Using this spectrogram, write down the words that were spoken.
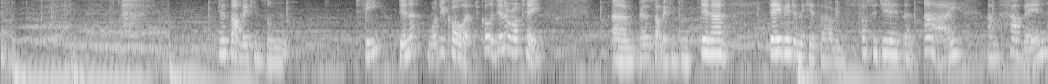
I'm gonna start making some tea, dinner. What do you call it? Do you call it dinner or tea? Um, I'm gonna start making some dinner. David and the kids are having sausages, and I am having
